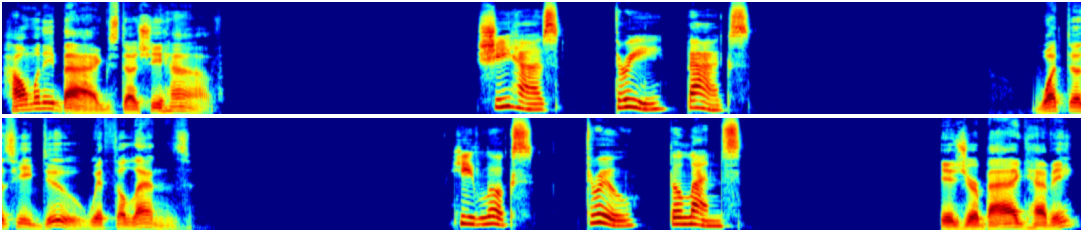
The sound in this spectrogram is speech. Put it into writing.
How many bags does she have? She has three bags. What does he do with the lens? He looks through the lens. Is your bag heavy?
